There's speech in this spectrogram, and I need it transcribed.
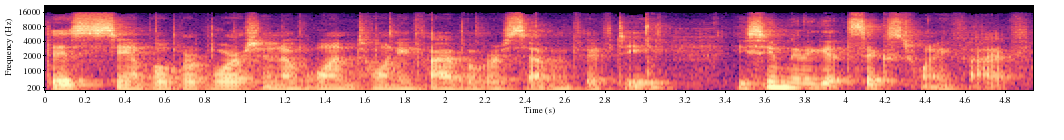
this sample proportion of 125 over 750, you see I'm going to get 625.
